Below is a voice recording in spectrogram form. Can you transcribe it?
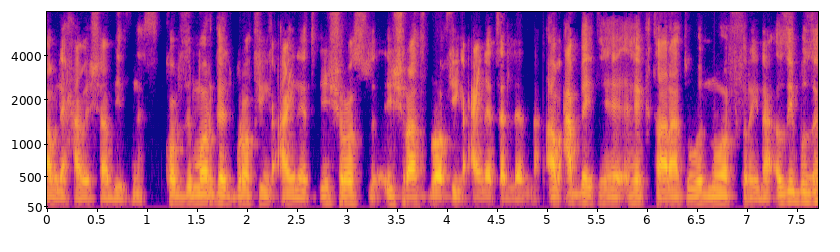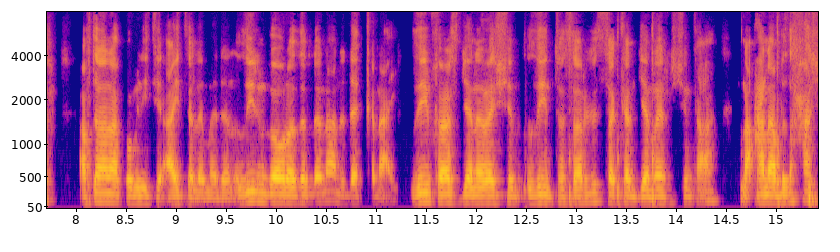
ኣብ ናይ ሓበሻ ቢዝነስ ኮዚ ሞርገጅ ብሮኪንግ ዓይነት ኢንሹራንስ ብሮኪንግ ዓይነት ኣለና ኣብ ዓበይቲ ሄክታራት እውን ንወፍር ኢና እዙይ ብዙሕ ኣብተናና ኮሚኒቲ ኣይተለመደን እዙይ ንገብሮ ዘለና ንደቅና እዩ እዚ ፈርስት ጀነሬሽን እዙይ እንተሰርሑ ሰከንድ ጀነሬሽን ከዓ ንዓና ብዝሓሸ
